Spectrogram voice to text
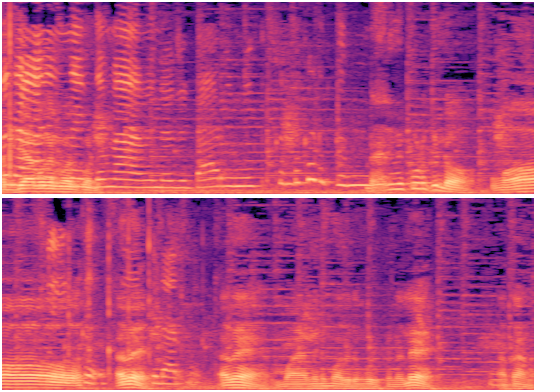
അധ്യാപകന്മാർക്കും വേണ്ടി. എന്റെ മാമിന് ഒരു ഡയറി മിൽക്ക് കൊണ്ട് കൊടുക്കുന്നു. ഡയറി മിൽക്ക് കൊടുക്കണ്ടോ വാ അതെ. അതെ. മാമിന് മധുരം കൊടുക്കണ്ടല്ലേ അതാണ്.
